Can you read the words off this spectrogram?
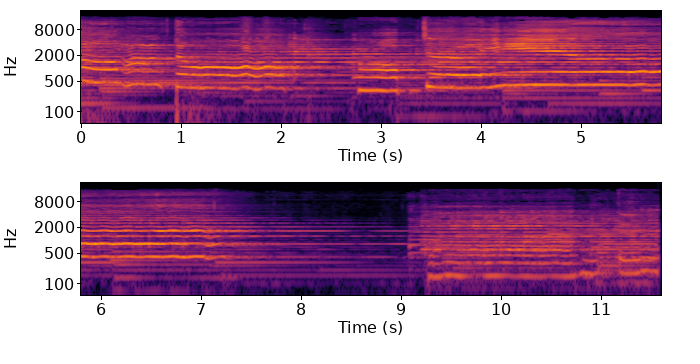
คำตอบขอบใจ ค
